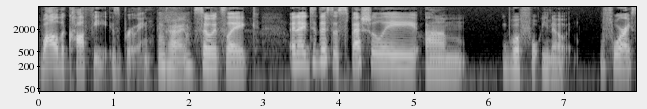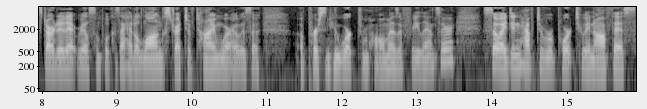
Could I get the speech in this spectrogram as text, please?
while the coffee is brewing. okay. So it's like, and I did this especially um, before, you know, before I started at Real Simple because I had a long stretch of time where I was a, a person who worked from home as a freelancer. So I didn't have to report to an office.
